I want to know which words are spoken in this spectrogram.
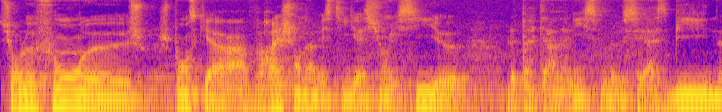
Sur le fond, euh, je, pense qu'il y a un vrai champ d'investigation ici. Euh, le paternalisme, c'est has-been.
